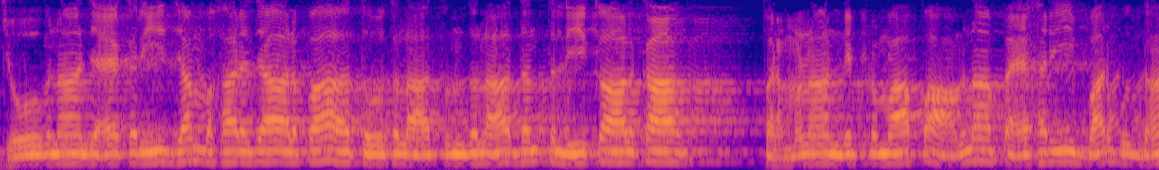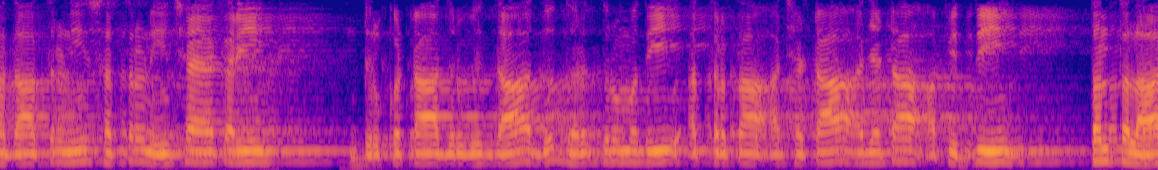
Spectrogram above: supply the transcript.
ਜੋਗ ਨਾ ਜੈ ਕਰੀ ਜੰਬ ਹਰ ਜਾਲ ਪਾ, ਤੋਤਲਾ ਤੁੰਦਲਾ ਦੰਤਲੀ ਕਾਲਕਾ ਭਰਮਣਾ ਨਿਪਰਮਾ ਭਾਵਨਾ ਭੈ ਹਰੀ, ਬਰ ਬੁੱਧਾ ਦਾਤਰਣੀ ਸਤਰਣੀ ਛੈ ਕਰੀ। ਦੁਰਕਟਾ ਦੁਰਵਿਦਾ ਦੁਧਰ ਦੁਰਮਦੀ, ਅਤਰਤਾ ਅਛਟਾ ਅਜਟਾ ਅਪਿੱਦੀ ਤੰਤਲਾ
